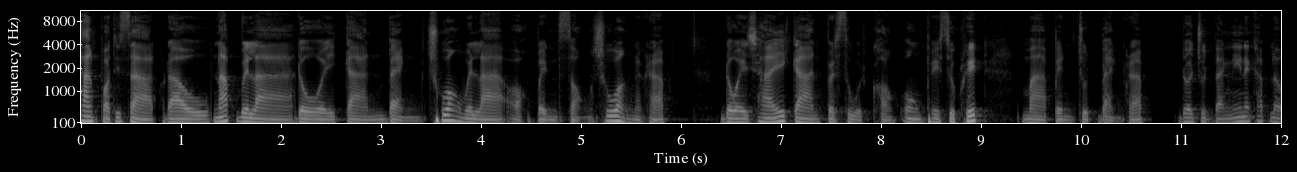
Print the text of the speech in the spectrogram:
ทางประวัติศาสตร์เรานับเวลาโดยการแบ่งช่วงเวลาออกเป็น 2 ช่วงนะครับ โดยใช้การประสูติขององค์พระเยซูคริสต์มาเป็นจุดแบ่งครับ โดยจุดแบ่งนี้นะครับเรา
